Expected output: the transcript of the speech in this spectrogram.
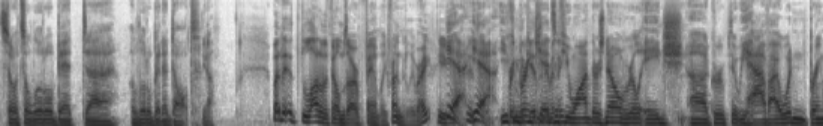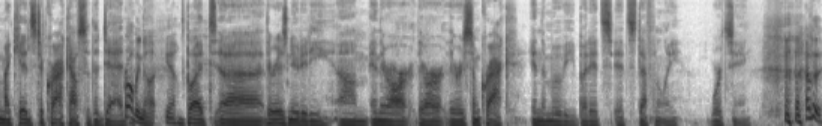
so it's a little bit uh, a little bit adult. Yeah. But it, a lot of the films are family friendly, right? You, Yeah, yeah. You can bring kids, and if you want. There's no real age uh, group that we have. I wouldn't bring my kids to Crack House of the Dead. Probably not. Yeah. But uh, there is nudity, um, and there are there are there is some crack in the movie, but it's it's definitely worth seeing. how, do,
